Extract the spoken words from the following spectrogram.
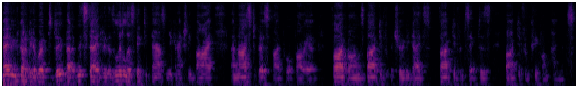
maybe you've got a bit of work to do, but at this stage, with as little as 50,000, you can actually buy a nice diversified portfolio, five bonds, five different maturity dates, five different sectors, five different coupon payments.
